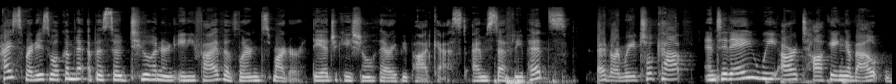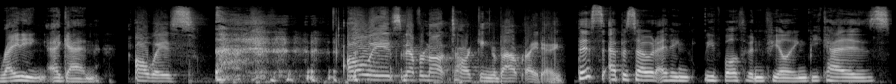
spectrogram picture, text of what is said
Hi, Smarties. Welcome to episode 285 of Learn Smarter, the Educational Therapy Podcast. I'm Stephanie Pitts. And I'm Rachel Kapp. And today we are talking about writing again. Always. Always, never not talking about writing. This episode, I think we've both been feeling because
